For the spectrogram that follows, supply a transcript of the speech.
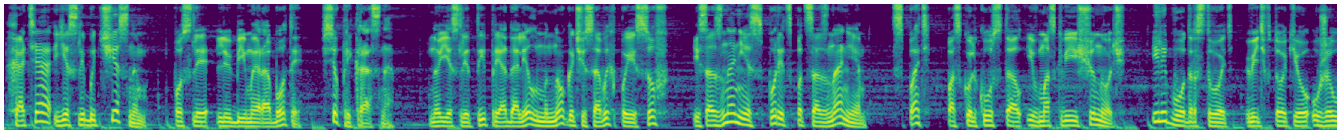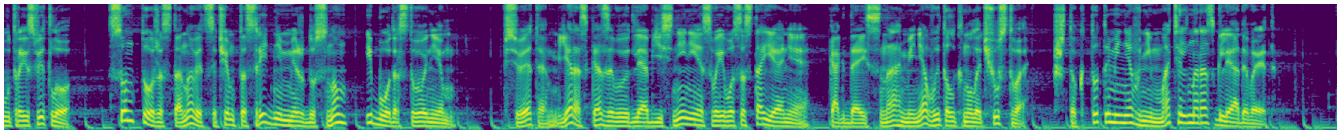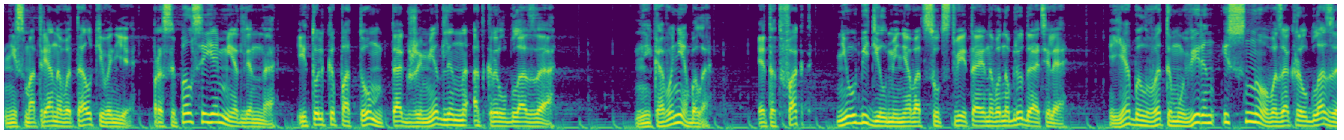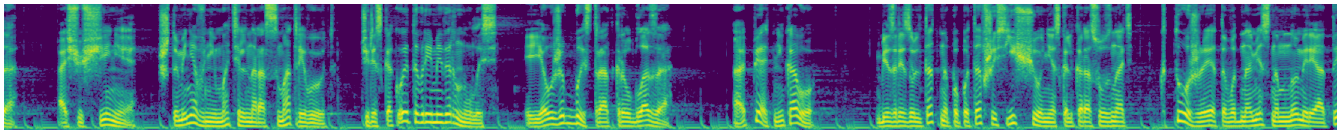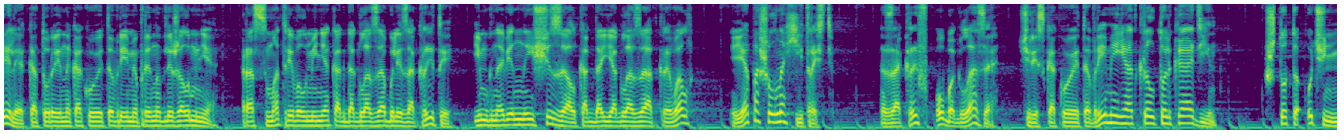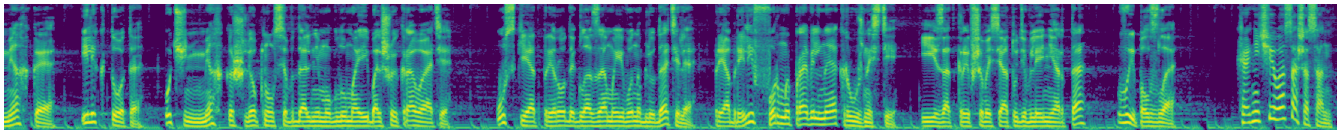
Хотя, если быть честным, после любимой работы все прекрасно – но если ты преодолел много часовых поясов, и сознание спорит с подсознанием, спать, поскольку устал и в Москве еще ночь, или бодрствовать, ведь в Токио уже утро и светло, сон тоже становится чем-то средним между сном и бодрствованием. Все это я рассказываю для объяснения своего состояния, когда из сна меня вытолкнуло чувство, что кто-то меня внимательно разглядывает – Несмотря на выталкивание, просыпался я медленно и только потом также медленно открыл глаза. Никого не было. Этот факт не убедил меня в отсутствии тайного наблюдателя. Я был в этом уверен и снова закрыл глаза. Ощущение, что меня внимательно рассматривают, через какое-то время вернулось, и я уже быстро открыл глаза. Опять никого – безрезультатно попытавшись еще несколько раз узнать, кто же это в одноместном номере отеля, который на какое-то время принадлежал мне, рассматривал меня, когда глаза были закрыты, и мгновенно исчезал, когда я глаза открывал, я пошел на хитрость. Закрыв оба глаза, через какое-то время я открыл только один. Что-то очень мягкое или кто-то – очень мягко шлепнулся в дальнем углу моей большой кровати. Узкие от природы глаза моего наблюдателя приобрели формы правильной окружности, и из открывшегося от удивления рта выползла. «Коничева, Саша-сан!»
